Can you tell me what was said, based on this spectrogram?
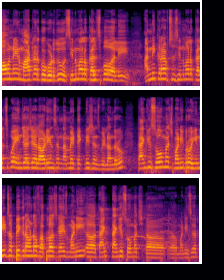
బాగున్నాయని మాట్లాడుకోకూడదు సినిమాలో కలిసిపోవాలి. అన్ని క్రాఫ్ట్స్ సినిమాలో కలిసిపోయి ఎంజాయ్ చేయాలి ఆడియన్స్ అని నమ్మే టెక్నీషియన్స్ వీళ్ళందరూ. Thank you so much Mani bro he needs a big round of applause guys Mani thank thank you so much Mani sir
